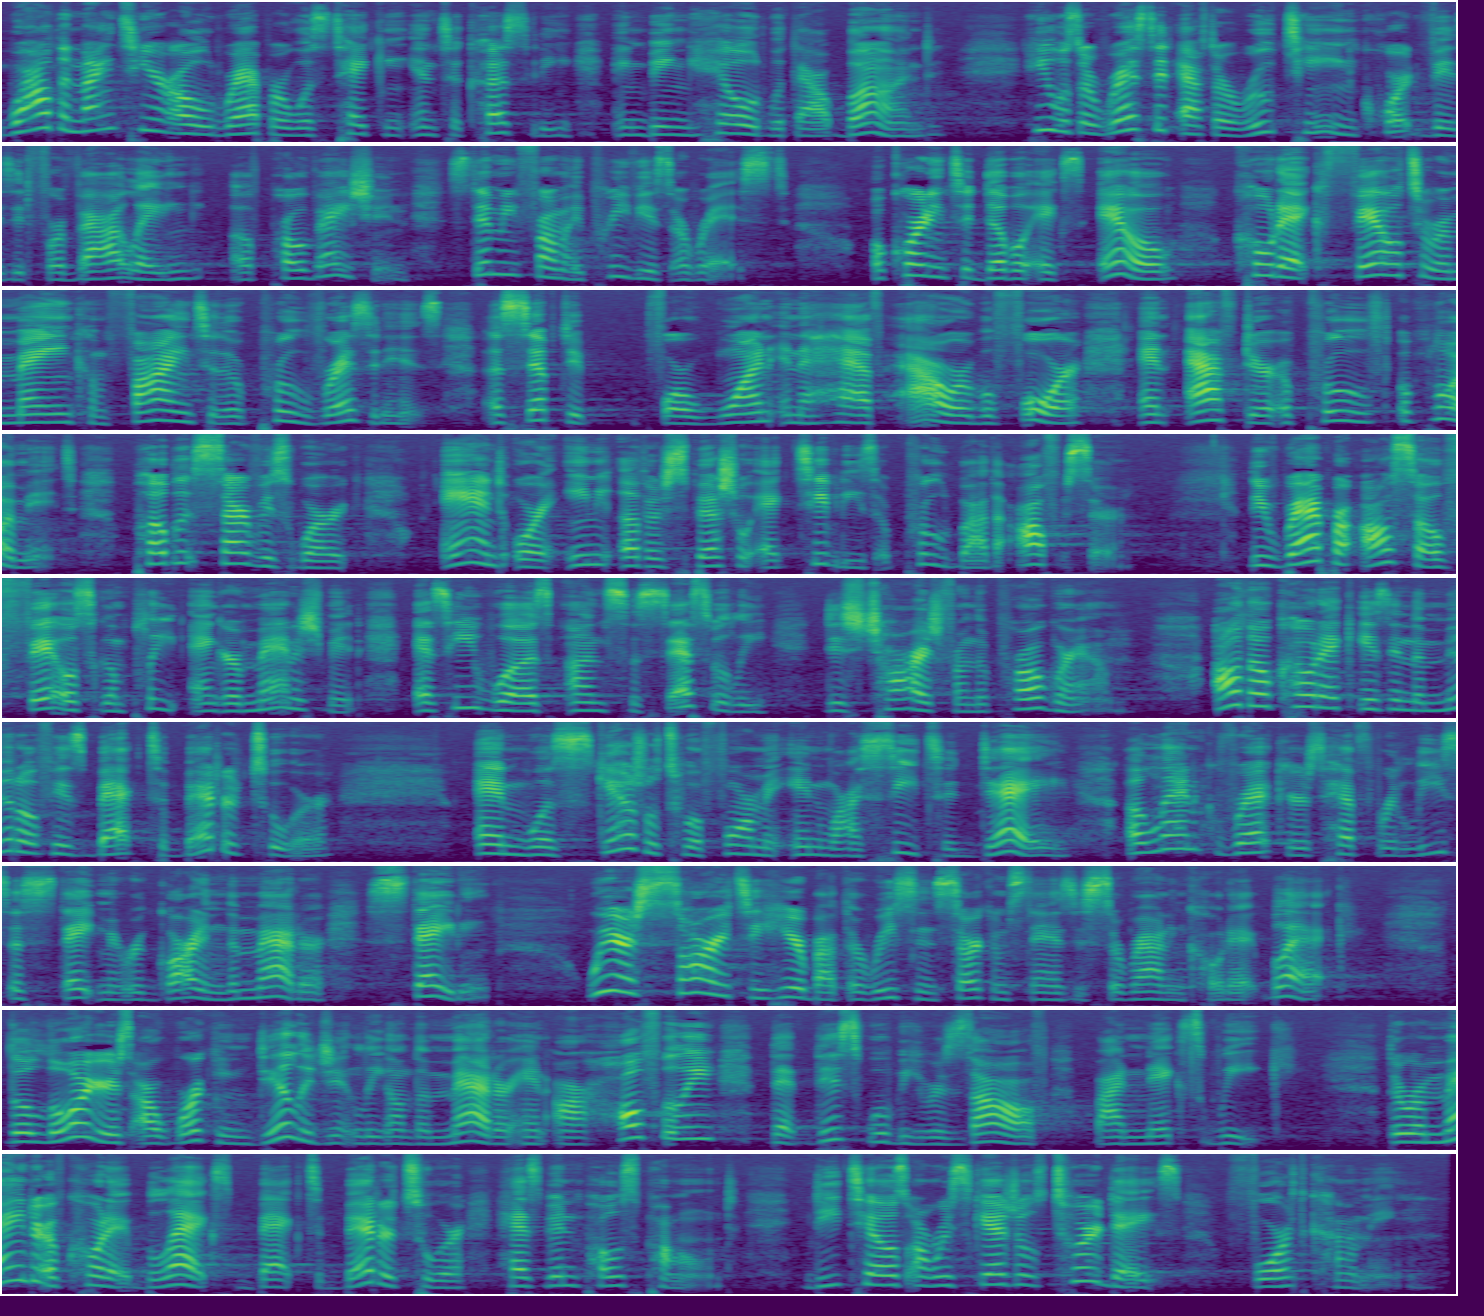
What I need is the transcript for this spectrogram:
While the 19 year old rapper was taken into custody and being held without bond, he was arrested after a routine court visit for violating of probation stemming from a previous arrest. According to Double XL, Kodak failed to remain confined to the approved residence accepted for one and a half hour before and after approved employment, public service work, and or any other special activities approved by the officer. The rapper also failed to complete anger management as he was unsuccessfully discharged from the program. Although Kodak is in the middle of his Back to Better tour and was scheduled to perform in NYC today, Atlantic Records have released a statement regarding the matter, stating, We are sorry to hear about the recent circumstances surrounding Kodak Black. The lawyers are working diligently on the matter and are hopefully that this will be resolved by next week. The remainder of Kodak Black's Back to Better tour has been postponed. Details on rescheduled tour dates forthcoming.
